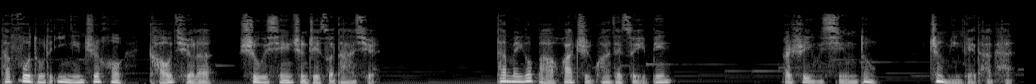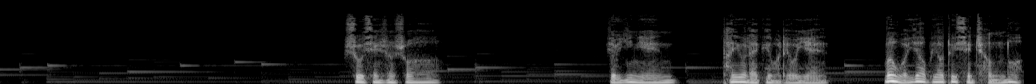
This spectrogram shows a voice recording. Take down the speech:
她复读了一年之后考取了舒先生这所大学。她没有把话只挂在嘴边，而是用行动证明给他看。舒先生说：“有一年，他又来给我留言，问我要不要兑现承诺，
